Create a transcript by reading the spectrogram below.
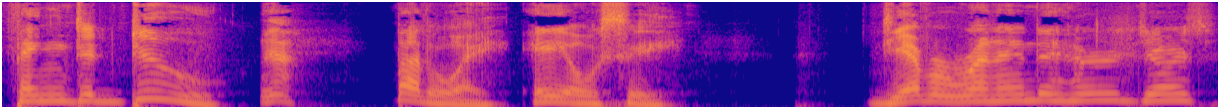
thing to do. yeah. By the way, AOC, do you ever run into her, George?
